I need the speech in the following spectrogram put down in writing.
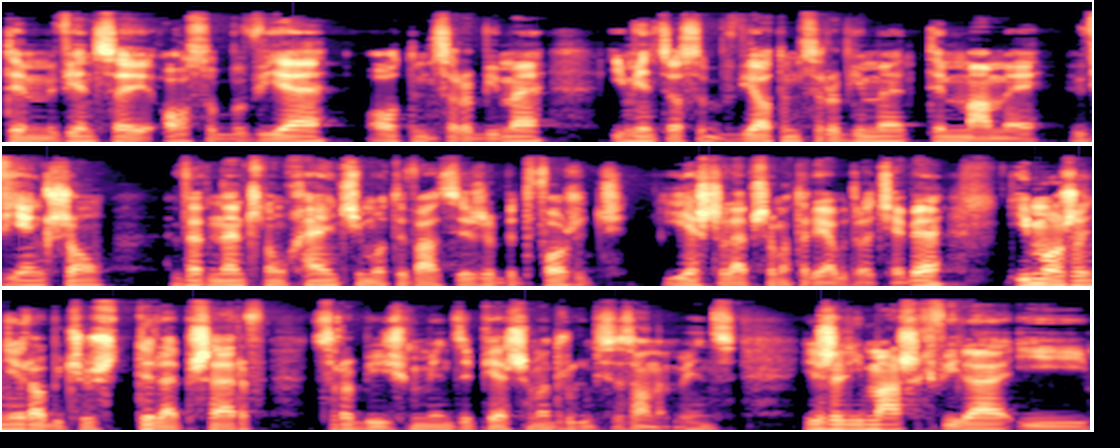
tym więcej osób wie o tym, co robimy. Im więcej osób wie o tym, co robimy, tym mamy większą wewnętrzną chęć i motywację, żeby tworzyć jeszcze lepsze materiały dla Ciebie i może nie robić już tyle przerw, co robiliśmy między pierwszym a drugim sezonem. Więc jeżeli masz chwilę i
